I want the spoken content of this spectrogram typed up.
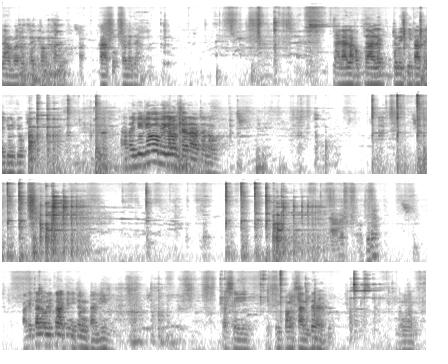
Kailangan meron tayo pang talaga. Naalala ko talaga tuloy si Tatay Jojo. Tatay Jojo, may galam siya na? Yan, Okay na. Palitan ulit natin ito ng talim. Kasi ito yung pang sander. Ayan.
